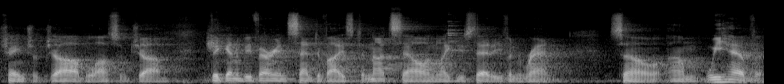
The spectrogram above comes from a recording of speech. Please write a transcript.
change of job, loss of job, they're going to be very incentivized to not sell and, like you said, even rent. So um, we have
